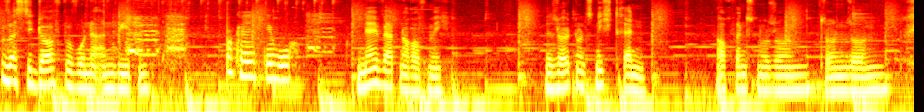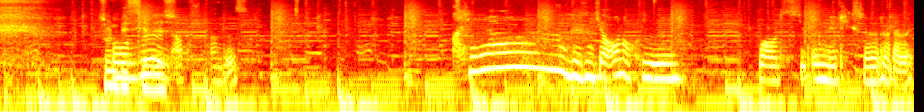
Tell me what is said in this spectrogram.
was die Dorfbewohner anbieten. Okay, ich geh hoch. Nein, wartet noch auf mich. Wir sollten uns nicht trennen. Auch wenn es nur so ein, so ein, so ein, so ein Wo bisschen ist. Ist. Ach ja, wir sind ja auch noch Höhlen. Wow, das ist die unnötigste Höhle der Welt.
